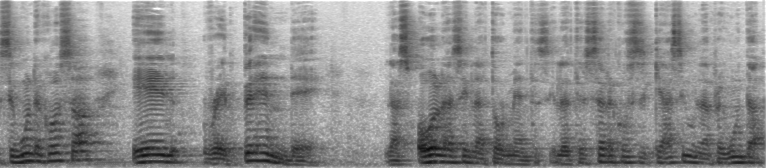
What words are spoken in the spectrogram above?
Segunda cosa, Él reprende las olas y las tormentas. Y la tercera cosa es que hace una pregunta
